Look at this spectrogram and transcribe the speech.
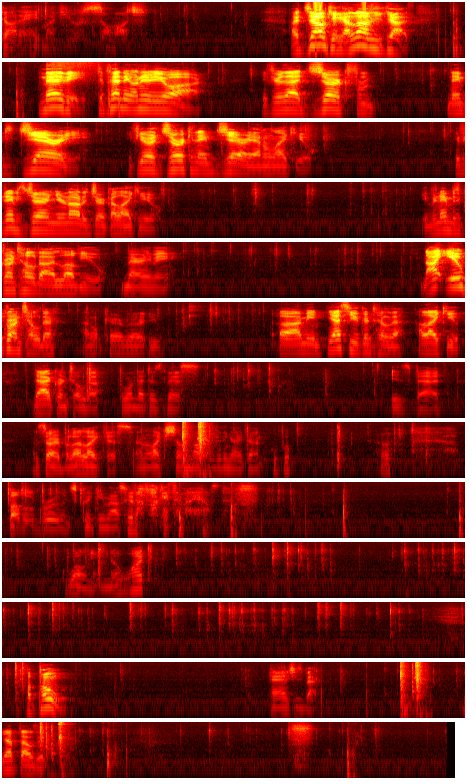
God, I hate my viewers so much. I'm joking, I love you guys! Maybe, depending on who you are. If you're that jerk from named Jerry. If you're a jerk named Jerry, I don't like you. If your name's Jerry and you're not a jerk, I like you. If your name is Gruntilda, I love you. Marry me. Not you, Gruntilda. I don't care about you. Uh, I mean, yes, you, Gruntilda. I like you. That Gruntilda, the one that does this, is bad. I'm sorry, but I like this, and I like showing off everything I've done. Whoop, whoop. Huh. Bubble Brew and Squeaky Mouse. Who the fuck is in my house? Well, you know what? Ba boom! And she's back. Yep, that was it.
